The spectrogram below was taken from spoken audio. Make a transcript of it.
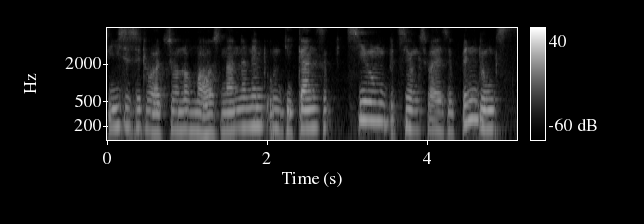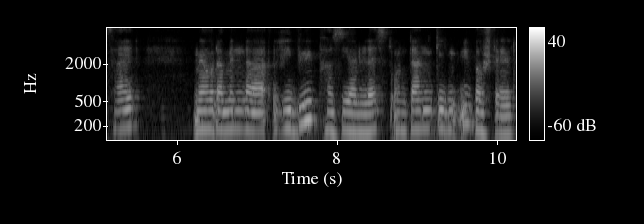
diese Situation nochmal auseinander nimmt und die ganze Beziehung bzw. Bindungszeit mehr oder minder Revue passieren lässt und dann gegenüberstellt.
